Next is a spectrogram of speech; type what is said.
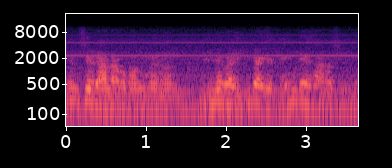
테이프 처리 안 하고 박으면은 밀려가 일하기 굉장히 사납습니다.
